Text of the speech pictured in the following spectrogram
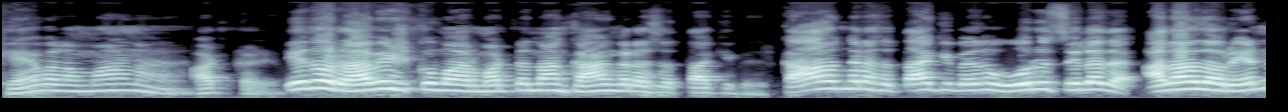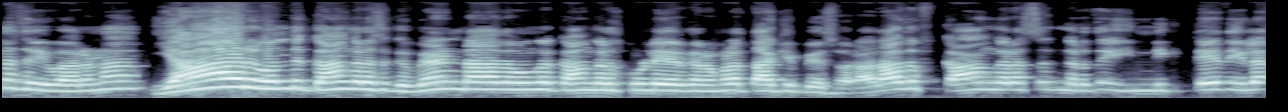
கேவலமான ஆட்கள். ஏதோ ரவீஷ்குமார் மட்டும்தான் காங்கிரஸை தாக்கி பேசு காங்கிரஸை தாக்கி பேசுற ஒரு சிலத. அதாவது அவர் என்ன செய்வாருன்னா யாரு வந்து காங்கிரஸுக்கு வேண்டாதவங்க காங்கிரஸ்குள்ளே இருக்கிறவங்கள தாக்கி பேசுவார். அதாவது காங்கிரஸ்ங்கிறது இன்னைக்கு தேதியில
